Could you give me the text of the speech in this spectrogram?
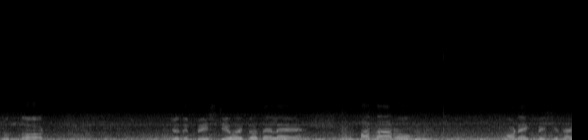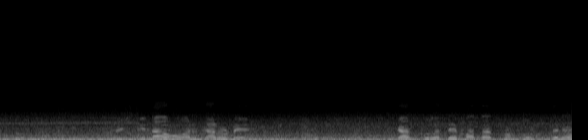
সুন্দর। যদি বৃষ্টি হইতো তাহলে পাতা আরও অনেক বেশি থাকতো। বৃষ্টি না হওয়ার কারণে গাছগুলাতে পাতার সংকট তাই না?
